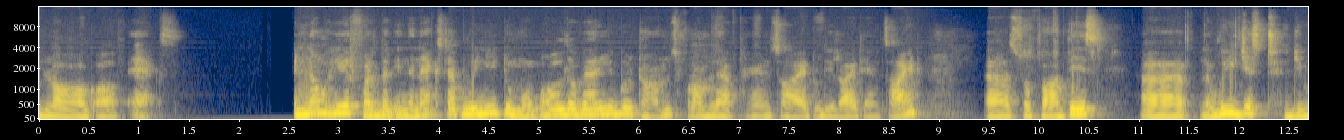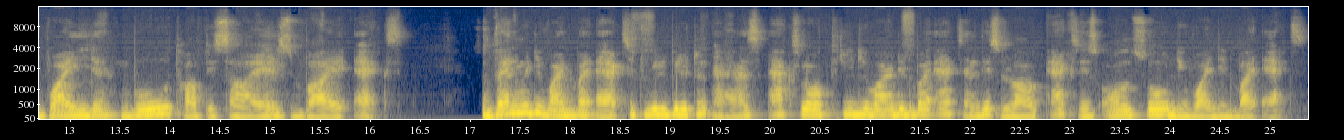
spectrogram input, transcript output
log of x. And now here further in the next step, we need to move all the variable terms from left hand side to the right hand side. Uh, so for this, uh, we just divide both of the sides by x. When we divide by x it will be written as x log 3 divided by x and this log x is also divided by x.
